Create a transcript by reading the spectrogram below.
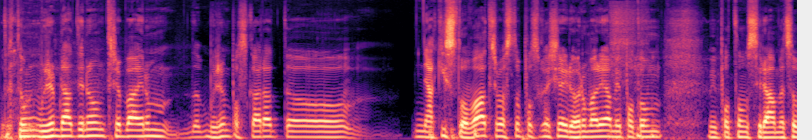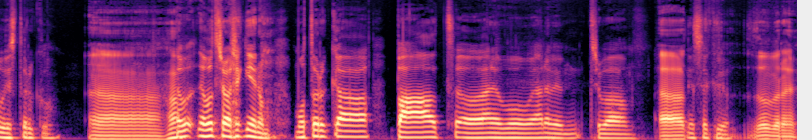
Tak to můžeme dát jenom třeba jenom, můžeme poskládat uh, nějaký slova, třeba si to posluchači dají dohromady a my potom, my potom si dáme celou historku. Aha. Nebo, nebo třeba řekni jenom motorka, pád, uh, nebo já nevím, třeba A, něco takového. dobre.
